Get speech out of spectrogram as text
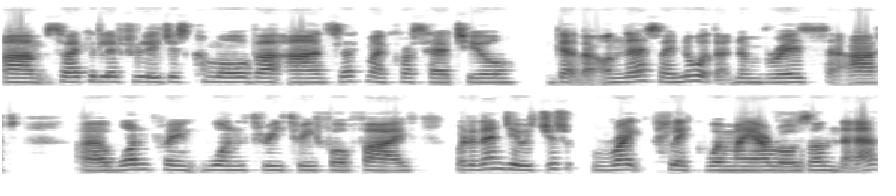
Um, so I could literally just come over and select my crosshair tool, get that on there. So I know what that number is set at uh, 1.13345. What I then do is just right click when my arrow's on there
